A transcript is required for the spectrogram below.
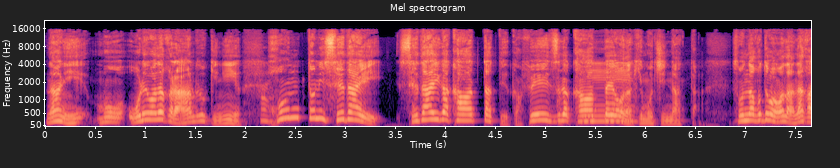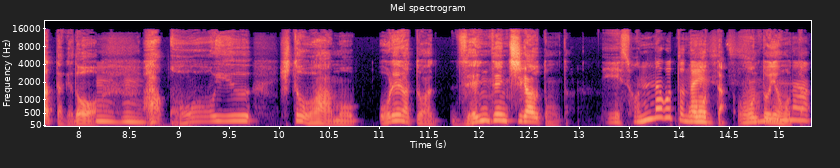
何？もう俺はだからあの時に、はい。本当に世代世代が変わったっていうかフェーズが変わったような気持ちになった。そんな言葉まだなかったけど、うんうん。あこういう人はもう俺らとは全然違うと思った。えーそんなことないです。思った。本当に思った。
